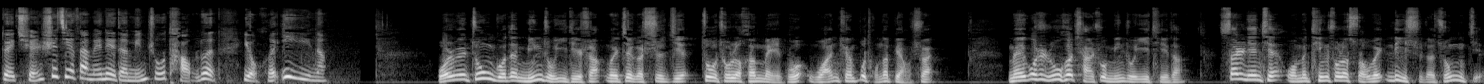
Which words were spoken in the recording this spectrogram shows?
对全世界范围内的民主讨论有何意义呢？我认为中国在民主议题上为这个世界做出了和美国完全不同的表率。美国是如何阐述民主议题的？三十年前，我们听说了所谓历史的终结。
